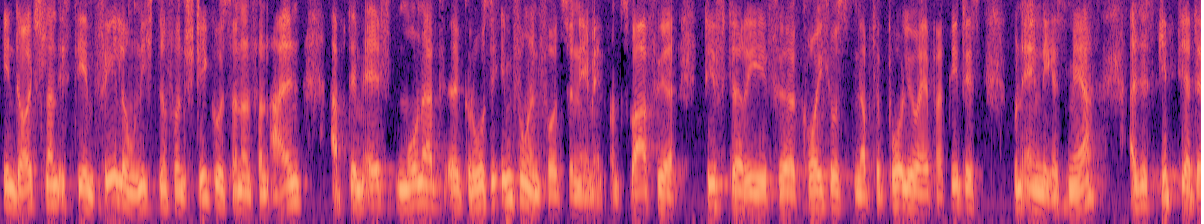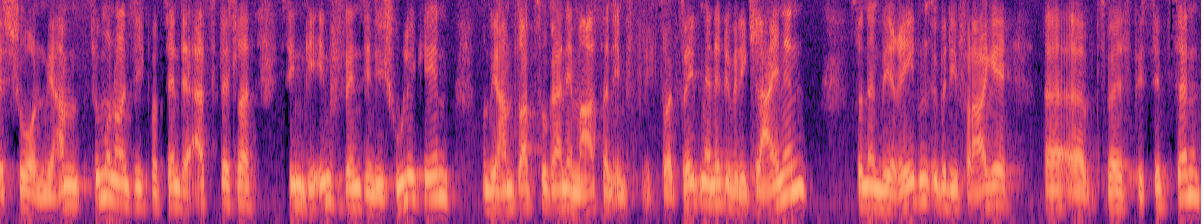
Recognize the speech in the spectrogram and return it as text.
In Deutschland ist die Empfehlung nicht nur von STIKO, sondern von allen, ab dem elften Monat äh, große Impfungen vorzunehmen. Und zwar für Diphtherie, für Keuchhusten, für Polio, Hepatitis und ähnliches mehr. Also es gibt ja das schon. Wir haben 95 Prozent der Erstklässler sind geimpft, wenn sie in die Schule gehen. Und wir haben dort sogar eine Maßernimpfpflicht. So, jetzt reden wir nicht über die Kleinen, sondern wir reden über die Frage äh, 12 äh, bis 17.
